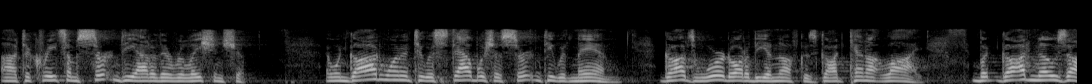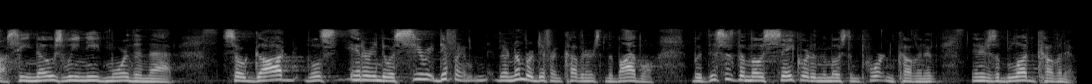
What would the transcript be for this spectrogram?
uh, to create some certainty out of their relationship. And when God wanted to establish a certainty with man, God's word ought to be enough because God cannot lie. But God knows us. He knows we need more than that. So God will enter into a series different. There are a number of different covenants in the Bible, but this is the most sacred and the most important covenant, and it is a blood covenant.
